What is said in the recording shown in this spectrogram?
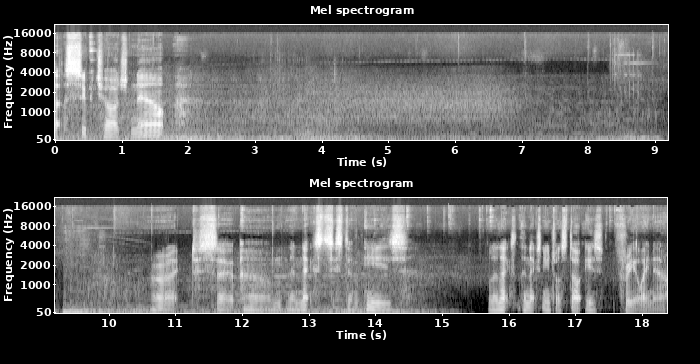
That's supercharged now. Right, so um, the next system is well, the next the next neutron star is free away now.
